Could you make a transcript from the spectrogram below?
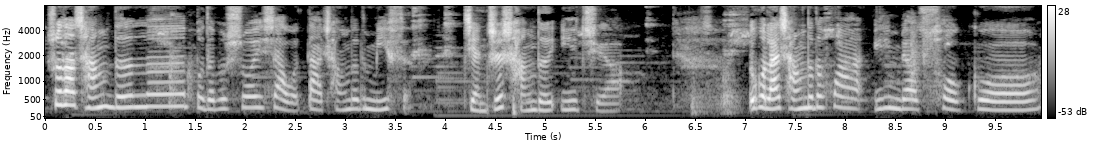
说到常德呢，不得不说一下我大常德的米粉，简直常德一绝啊！如果来常德的话，一定不要错过。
